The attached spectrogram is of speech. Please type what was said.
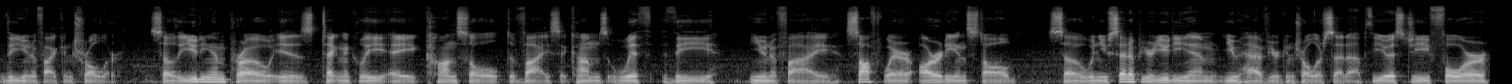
the UniFi controller. So the UDM Pro is technically a console device. It comes with the UniFi software already installed. So when you set up your UDM, you have your controller set up. The USG 4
